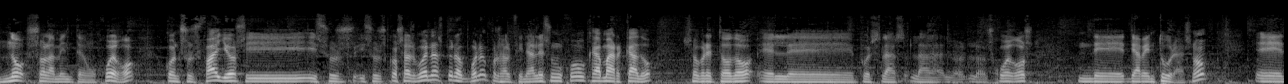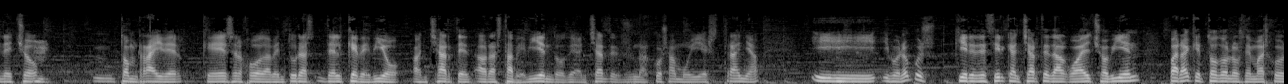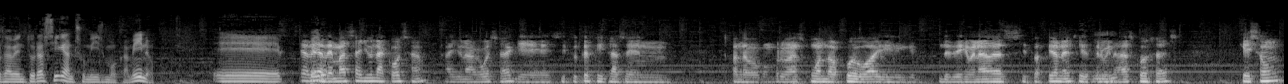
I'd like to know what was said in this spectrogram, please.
no solamente un juego, con sus fallos y, sus, y sus cosas buenas, pero bueno, pues al final es un juego que ha marcado sobre todo el, eh, pues las, los juegos de, de aventuras, ¿no? Eh, de hecho, mm. Tom Raider, que es el juego de aventuras del que bebió Uncharted, ahora está bebiendo de Uncharted, es una cosa muy extraña. Y, y, bueno, pues quiere decir que Uncharted algo ha hecho bien para que todos los demás juegos de aventuras sigan su mismo camino. Eh, Además hay una cosa, hay una cosa que si tú te fijas en cuando vas jugando al juego hay determinadas situaciones y determinadas cosas que son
